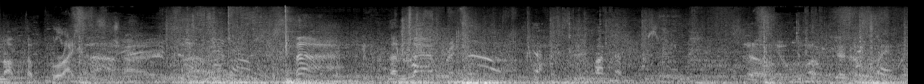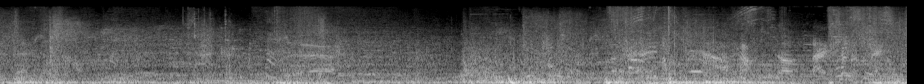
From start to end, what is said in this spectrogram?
Not the brightest child. Ah! The labyrinth! What the... No, you won't get away with that. The of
